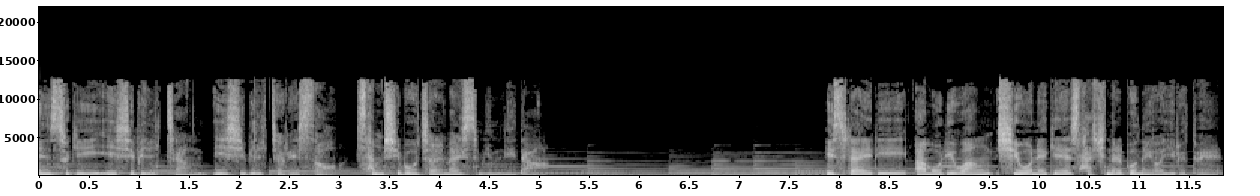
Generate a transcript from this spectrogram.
민수기 21장 21절에서 35절 말씀입니다. 이스라엘이 아모리 왕 시온에게 사신을 보내어 이르되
